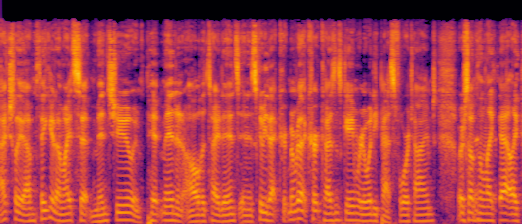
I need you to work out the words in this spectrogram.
actually, I'm thinking I might set Minshew and Pittman and all the tight ends, and it's gonna be that. Remember that Kirk Cousins game where what he passed four times or something like that? Like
